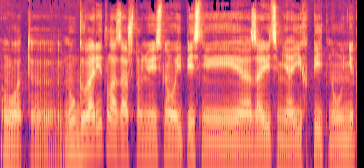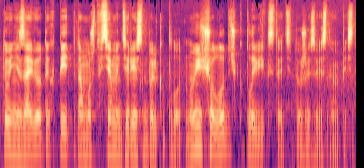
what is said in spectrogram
Вот. Э, ну, говорит Лоза, что у нее есть новые песни, и зовите меня их петь. Но никто не зовет их петь, потому что всем интересен только плод. Ну, еще «Лодочка, плыви», кстати, тоже известная его песня.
